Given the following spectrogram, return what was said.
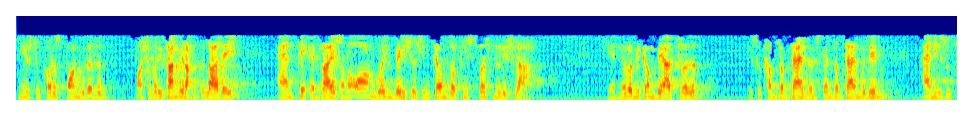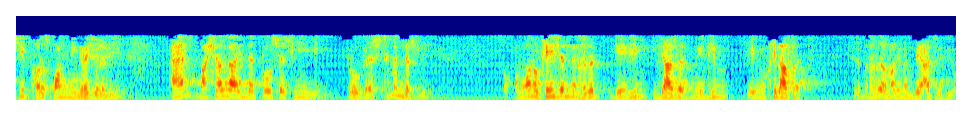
he used to correspond with Hazrat Ashraf Ali Thanvi rahmatullah and take advice on an ongoing basis in terms of his personal islah. He had never become bayat to Hazrat. He used to come sometimes and spend some time with him and he used to keep corresponding regularly. And mashallah in that process he progressed tremendously. So on one occasion then Hazrat gave him ijazat, made him, gave him khilafat. He said, but Hazrat I'm not even bayat with you.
